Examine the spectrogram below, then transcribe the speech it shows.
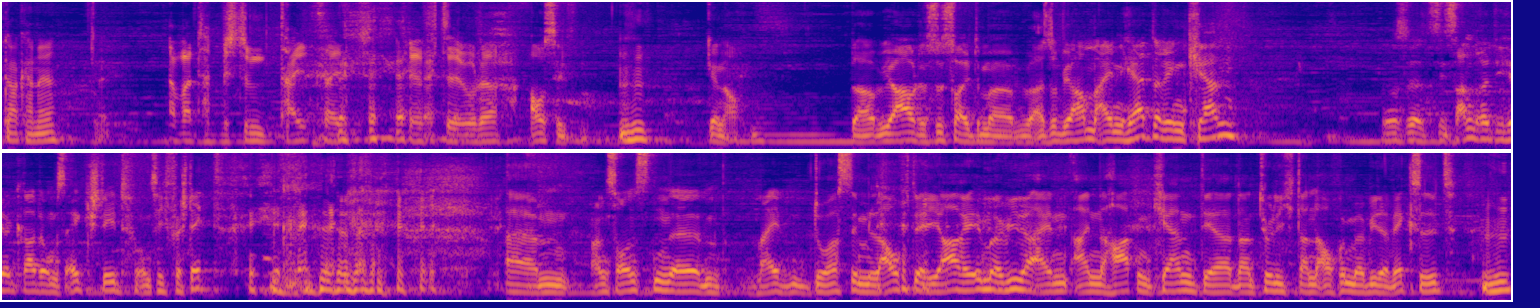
Gar keine? Aber es hat bestimmt Teilzeitkräfte, oder? Aushilfen. Mhm. Genau. Da, ja, das ist halt immer. Also, wir haben einen härteren Kern. Das ist jetzt die Sandra, die hier gerade ums Eck steht und sich versteckt. ähm, ansonsten, ähm, mein, du hast im Lauf der Jahre immer wieder einen, einen harten Kern, der natürlich dann auch immer wieder wechselt. Mhm.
